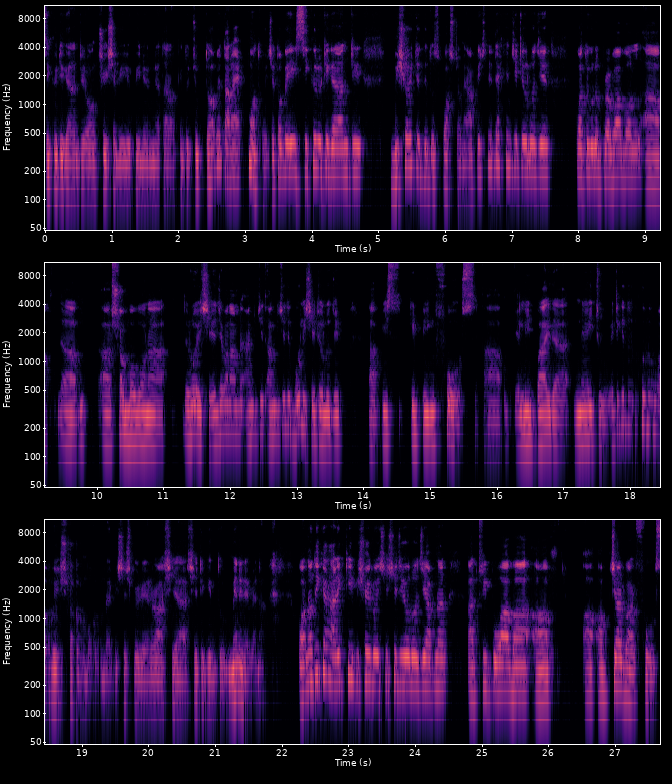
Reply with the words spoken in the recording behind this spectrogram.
সিকিউরিটি গ্যারান্টির অংশ হিসেবে ইউরোপিয়ান ইউনিয়নে তারাও কিন্তু যুক্ত হবে, তারা একমত হয়েছে। তবে এই সিকিউরিটি গ্যারান্টির বিষয়টি কিন্তু স্পষ্ট নয়। আপনি যদি দেখেন যেটি হলো যে, কতগুলো প্রবাবল সম্ভাবনা রয়েছে, যেমন আমি যদি আমি যদি বলি সেটা হলো যে peacekeeping force led by the NATO এটি কিন্তু কোনোভাবেই সম্ভব নয়, বিশেষ করে রাশিয়া সেটি কিন্তু মেনে নেবে না। অন্যদিকে আরেকটি বিষয় রয়েছে, সেটি হলো যে আপনার ত্রিপুয়া বা অবজারভার ফোর্স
